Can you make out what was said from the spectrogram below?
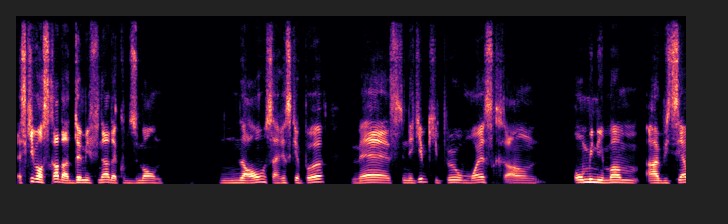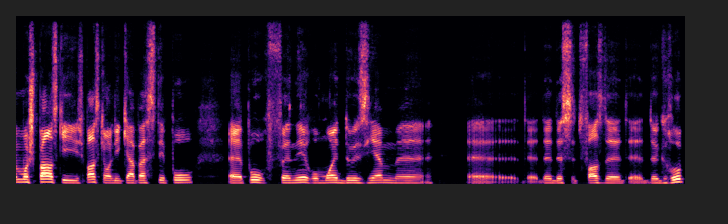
est-ce qu'ils vont se rendre en demi-finale de la Coupe du Monde? Non, ça risque pas. Mais c'est une équipe qui peut au moins se rendre au minimum en huitième. Moi, je pense qu'ils ont les capacités pour, euh, pour finir au moins deuxième euh, euh, de, cette phase de, groupe.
